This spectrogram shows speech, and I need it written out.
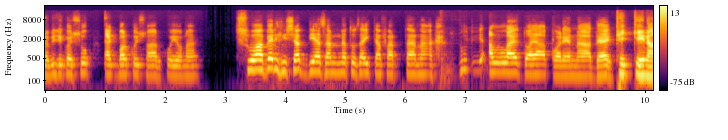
নবীজি কয় চুপ একবার কইছো আর কইও না। সোয়াবের হিসাব দিয়া জান্নাত যাইতা পারতা না। যদি আল্লাহ দয়া করে না দেয়। ঠিক কিনা?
